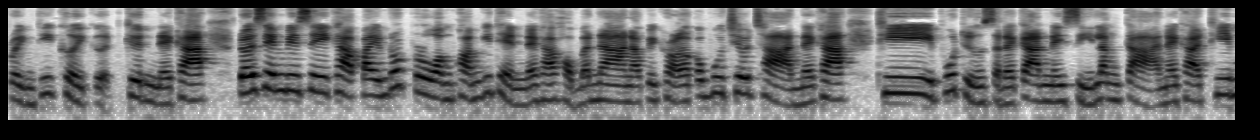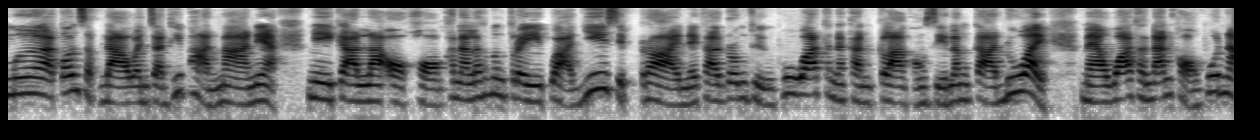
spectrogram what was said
ปริงที่เคยเกิดขึ้นนะคะ โดย CNBC ค่ะไปรวบรวมความคิดเห็นนะคะของบรรดานักวิเคราะห์แล้วก็ผู้เชี่ยวชาญนะคะ ที่พูดถึงสถานการณ์ในศรีลังกานะคะ ที่เมื่อต้นสัปดาห์วันจันทร์ที่ผ่านมาเนี่ยมีการลาออกของคณะรัฐมนตรีกว่า 20 รายนะคะรวมถึงผู้ว่าธนาคารกลางของศรีลังกาด้วย แม้ว่าทางด้านของผู้น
